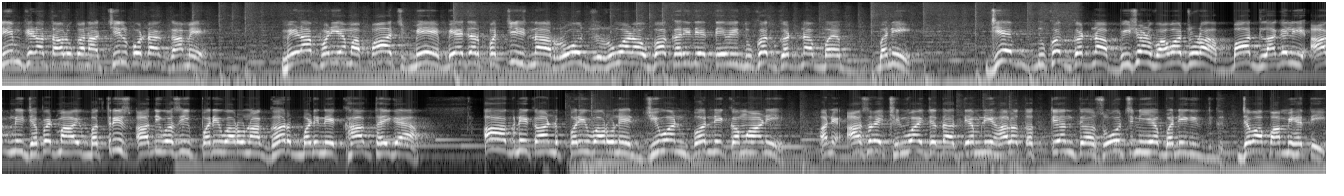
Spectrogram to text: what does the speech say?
લીમખેડા તાલુકાના ચિલકોટા ગામે મેળા ફળિયામાં પાંચ મે બે હજાર પચીસના રોજ રૂવાડા ઊભા કરી દે તેવી દુઃખદ ઘટના બની. જે દુઃખદ ઘટના ભીષણ વાવાઝોડા બાદ લાગેલી આગની ઝપેટમાં આવી બત્રીસ આદિવાસી પરિવારોના ઘર બળીને ખાક થઈ ગયા. આ અગ્નિકાંડ પરિવારોને જીવનભરની કમાણી અને આશ્રય છીનવાઈ જતા તેમની હાલત અત્યંત શોચનીય બની જવા પામી હતી.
